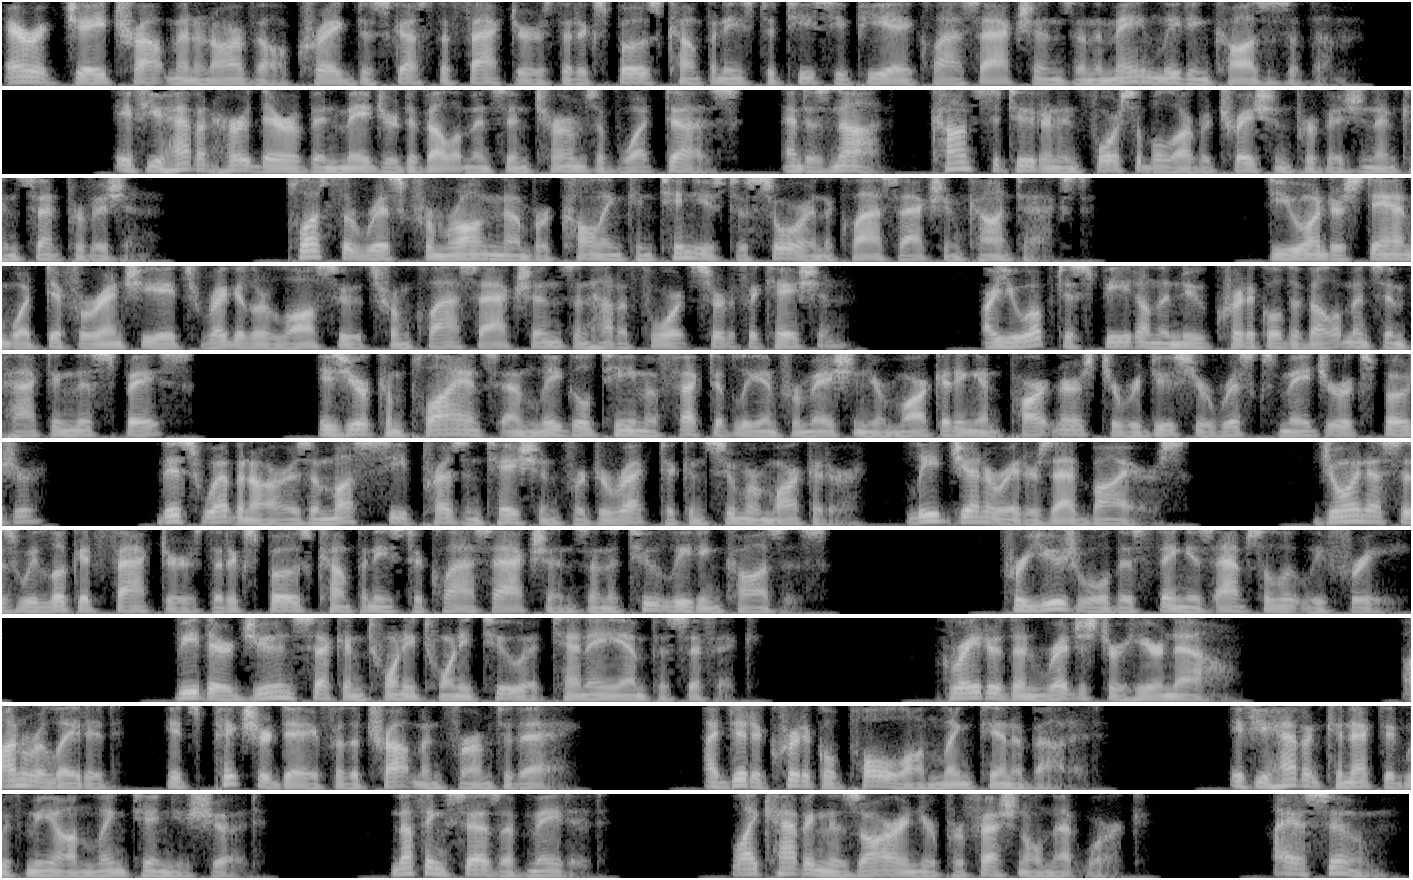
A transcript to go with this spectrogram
Eric J. Troutman and Arvel Craig discuss the factors that expose companies to TCPA class actions and the main leading causes of them. If you haven't heard, there have been major developments in terms of what does, and does not, constitute an enforceable arbitration provision and consent provision. Plus, the risk from wrong number calling continues to soar in the class action context. Do you understand what differentiates regular lawsuits from class actions and how to thwart certification? Are you up to speed on the new critical developments impacting this space? Is your compliance and legal team effectively information your marketing and partners to reduce your risk's major exposure? This webinar is a must see presentation for direct to consumer marketer, lead generators, ad buyers. Join us as we look at factors that expose companies to class actions and the two leading causes. Per usual, this thing is absolutely free. Be there June 2, 2022 at 10 a.m. Pacific. Greater than register here now. Unrelated, it's picture day for the Troutman firm today. I did a critical poll on LinkedIn about it. If you haven't connected with me on LinkedIn, you should. Nothing says I've made it. Like having the czar in your professional network. I assume.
